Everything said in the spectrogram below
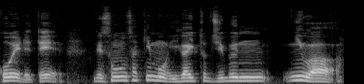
超えれてでその先も意外と自分には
